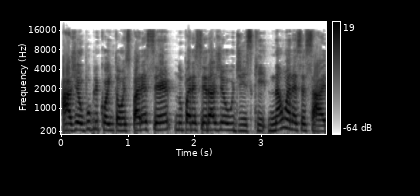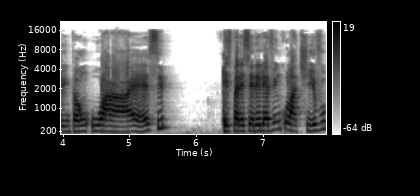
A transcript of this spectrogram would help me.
A AGU publicou então esse parecer. No parecer, a AGU diz que não é necessário então o AAS esse parecer ele é vinculativo,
